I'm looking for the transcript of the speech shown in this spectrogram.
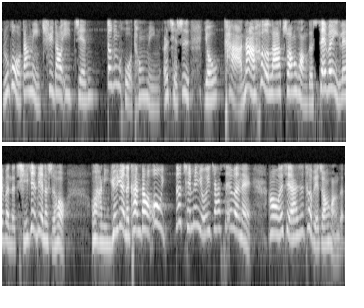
如果当你去到一间灯火通明，而且是由卡纳赫拉装潢的 Seven Eleven 的旗舰店的时候，哇，你远远的看到哦，那前面有一家 Seven 哎，然后而且还是特别装潢的。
